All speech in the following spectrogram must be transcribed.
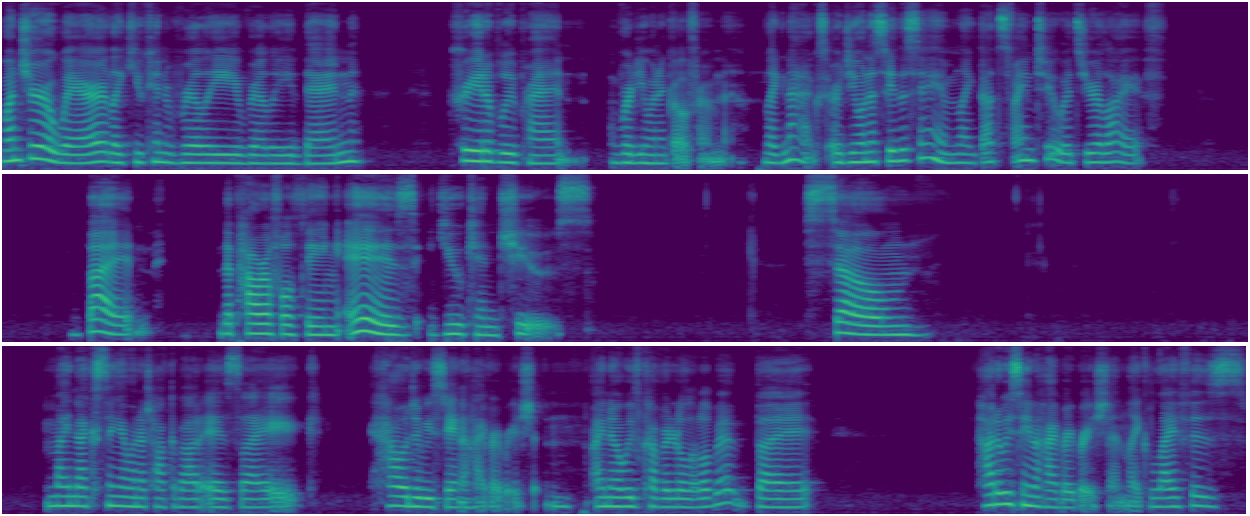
once you're aware, like, you can really, really then create a blueprint where do you want to go from like next or do you want to stay the same like that's fine too it's your life but the powerful thing is you can choose so my next thing i want to talk about is like how do we stay in a high vibration? I know we've covered it a little bit, but how do we stay in a high vibration? Like life is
